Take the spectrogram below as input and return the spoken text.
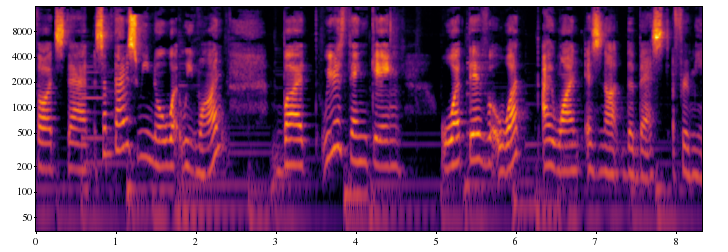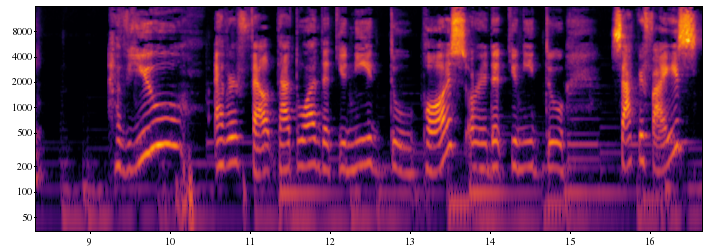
thoughts that sometimes we know what we want, but we're thinking, what if what I want is not the best for me? Have you ever felt that one that you need to pause or that you need to sacrifice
